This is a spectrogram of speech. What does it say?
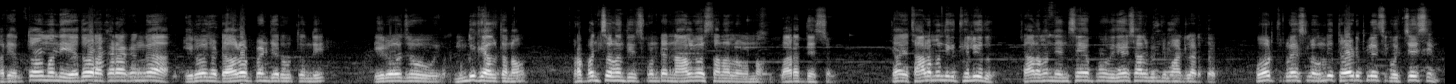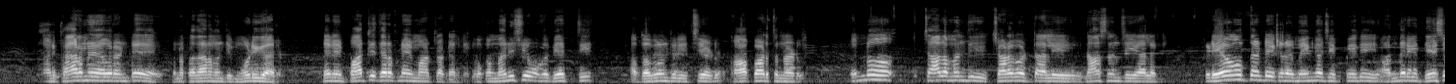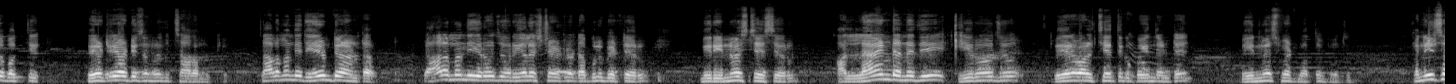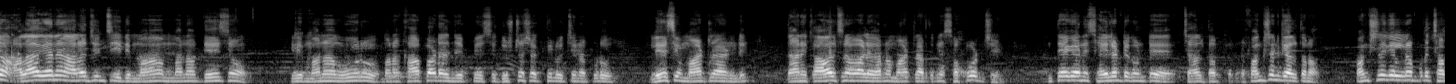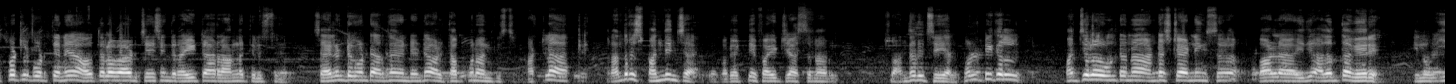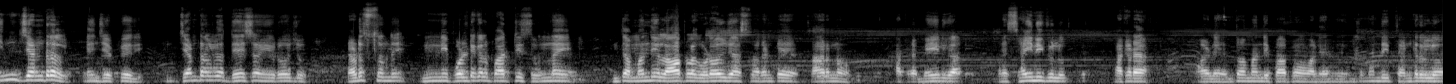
మరి ఎంతో మంది ఏదో రకరకంగా ఈరోజు డెవలప్మెంట్ జరుగుతుంది. ఈరోజు ముందుకు వెళ్తున్నాం ప్రపంచంలో తీసుకుంటే నాలుగో స్థానంలో ఉన్నాం భారతదేశం. చాలామందికి చాలా మందికి తెలియదు చాలా మంది ఎంతసేపు విదేశాల గురించి మాట్లాడతారు. ఫోర్త్ ప్లేస్లో ఉంది థర్డ్ ప్లేస్కి వచ్చేసింది. దానికి కారణం ఎవరంటే మన ప్రధానమంత్రి మోడీ గారు. నేను పార్టీ తరఫున నేను మాట్లాడాలి ఒక మనిషి ఒక వ్యక్తి ఆ భగవంతుడు ఇచ్చాడు కాపాడుతున్నాడు. ఎన్నో చాలా మంది చెడగొట్టాలి నాశనం చేయాలని. ఇక్కడ ఏమవుతుందంటే ఇక్కడ మెయిన్గా చెప్పేది అందరికీ దేశభక్తి పేట్రియాటిజం అనేది చాలా ముఖ్యం. చాలామంది అది ఏమిటి అంటారు. చాలామంది ఈరోజు రియల్ ఎస్టేట్లో డబ్బులు పెట్టారు మీరు ఇన్వెస్ట్ చేశారు. ఆ ల్యాండ్ అనేది ఈరోజు వేరే వాళ్ళ చేతికి పోయిందంటే మీ ఇన్వెస్ట్మెంట్ మొత్తం పోతుంది. కనీసం అలాగనే ఆలోచించి ఇది మా మన దేశం ఇది మన ఊరు మనం కాపాడాలని చెప్పేసి దుష్ట శక్తులు వచ్చినప్పుడు లేచి మాట్లాడండి. దానికి కావాల్సిన వాళ్ళు ఎవరైనా మాట్లాడుతుంటే సపోర్ట్ చేయండి. అంతేగాని సైలెంట్గా ఉంటే చాలా తప్పు. ఫంక్షన్కి వెళ్తున్నాం. ఫంక్షన్కి వెళ్ళినప్పుడు చప్పట్లు కొడితేనే అవతల వాడు చేసింది రైటా రాంగా తెలుస్తుంది. సైలెంట్గా ఉంటే అర్థం ఏంటంటే వాళ్ళు తప్పును అనిపిస్తుంది. అట్లా అందరూ స్పందించాలి. ఒక వ్యక్తి ఫైట్ చేస్తున్నారు. సో అందరూ చేయాలి. పొలిటికల్ మధ్యలో ఉంటున్న అండర్స్టాండింగ్స్ వాళ్ళ ఇది అదంతా వేరే. ఇన్ జనరల్ నేను చెప్పేది జనరల్గా దేశం ఈరోజు నడుస్తుంది. ఇన్ని పొలిటికల్ పార్టీస్ ఉన్నాయి. ఇంతమంది లోపల గొడవలు చేస్తున్నారంటే కారణం అక్కడ మెయిన్గా మన సైనికులు. అక్కడ వాళ్ళు ఎంతోమంది పాపం వాళ్ళు ఎంతమంది తండ్రులు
